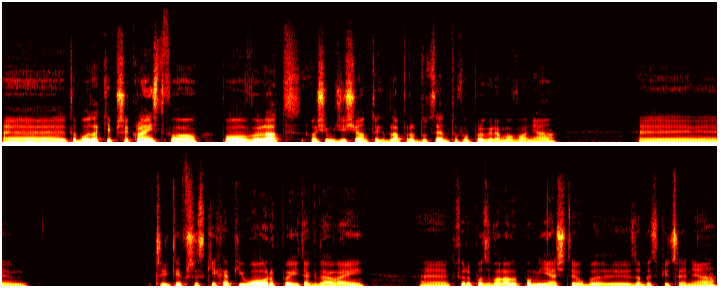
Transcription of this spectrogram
e, to było takie przekleństwo połowy lat 80. dla producentów oprogramowania. E, czyli te wszystkie happy warpy i tak dalej, e, które pozwalały pomijać te y, zabezpieczenia.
